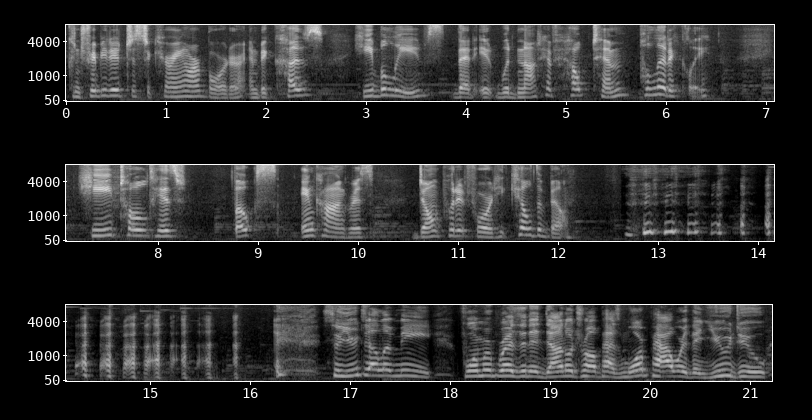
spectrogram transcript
contributed to securing our border, and because he believes that it would not have helped him politically, he told his folks in Congress, don't put it forward. He killed the bill. so you're telling me former President Donald Trump has more power than you do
